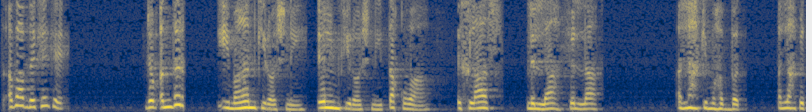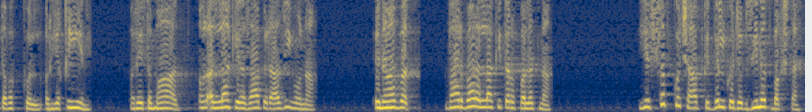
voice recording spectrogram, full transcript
تو اب آپ دیکھیں کہ جب اندر ایمان کی روشنی، علم کی روشنی تقوا اخلاص، للہ فی اللہ اللہ کی محبت، اللہ پہ توکل اور یقین اور اعتماد اور اللہ کی رضا پہ راضی ہونا انابت بار بار اللہ کی طرف پلٹنا، یہ سب کچھ آپ کے دل کو جب زینت بخشتا ہے،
